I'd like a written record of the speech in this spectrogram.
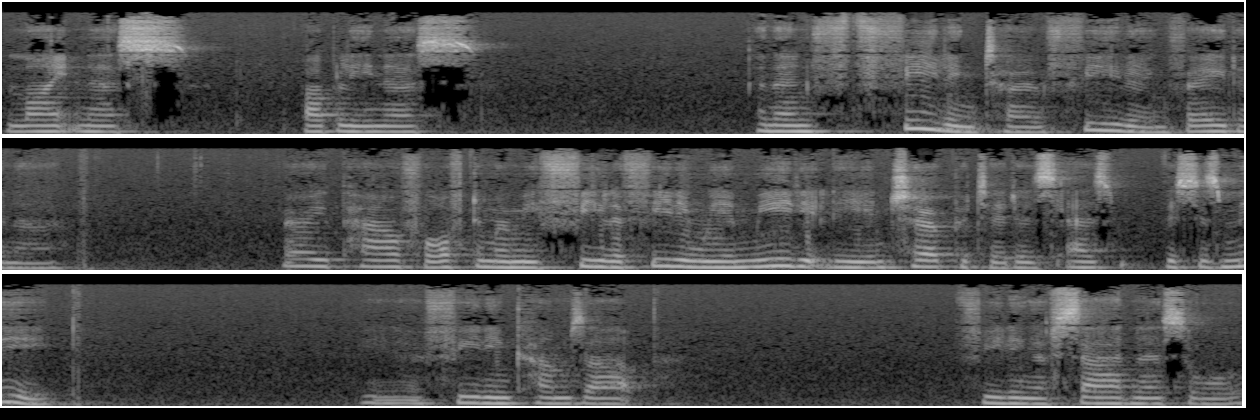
lightness, bubbliness, and then feeling tone, feeling, Vedana. Very powerful. Often when we feel a feeling, we immediately interpret it as, as this is me. You know, feeling comes up, feeling of sadness or,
